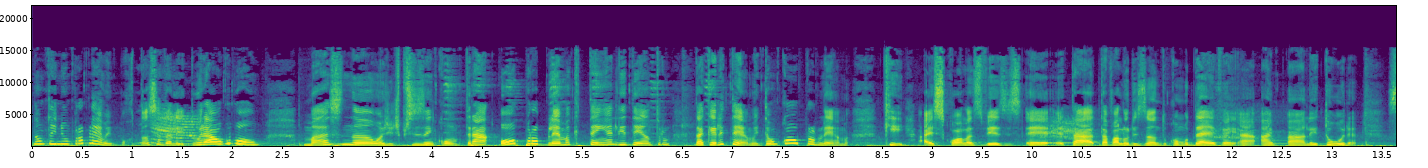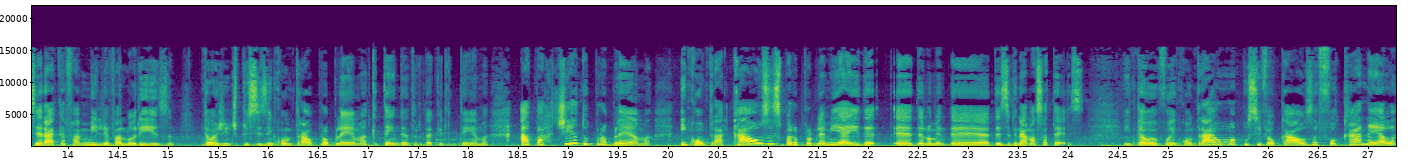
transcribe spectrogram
não tem nenhum problema. A importância da leitura é algo bom. Mas não, a gente precisa encontrar o problema que tem ali dentro daquele tema. Então, qual o problema? Que a escola, às vezes, está é, tá, tá valorizando como deve a, a, a leitura? Será que a família valoriza? Então, a gente precisa encontrar o problema que tem dentro daquele tema. A partir do problema, encontrar causas para o problema e aí de, é, é, designar nossa tese. Então, eu vou encontrar uma possível causa, focar nela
